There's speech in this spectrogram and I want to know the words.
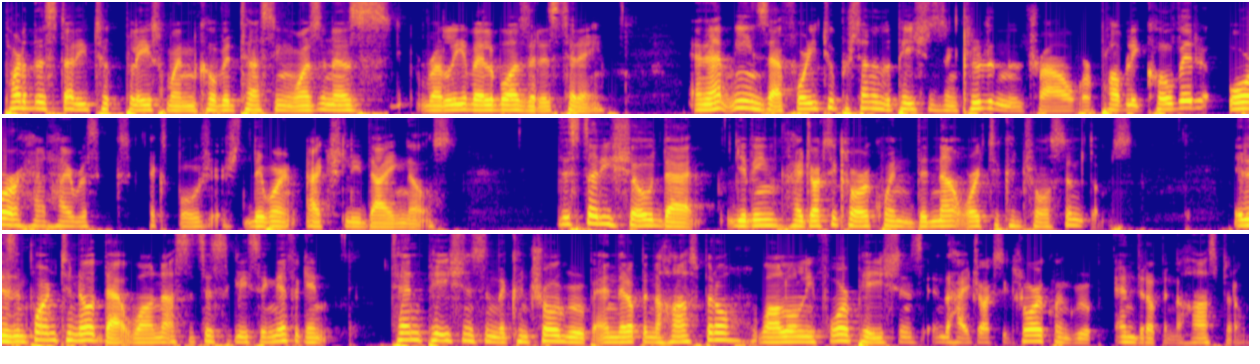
Part of the study took place when COVID testing wasn't as readily available as it is today. And that means that 42% of the patients included in the trial were probably COVID or had high risk exposures. They weren't actually diagnosed. This study showed that giving hydroxychloroquine did not work to control symptoms. It is important to note that while not statistically significant, 10 patients in the control group ended up in the hospital, while only 4 patients in the hydroxychloroquine group ended up in the hospital.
